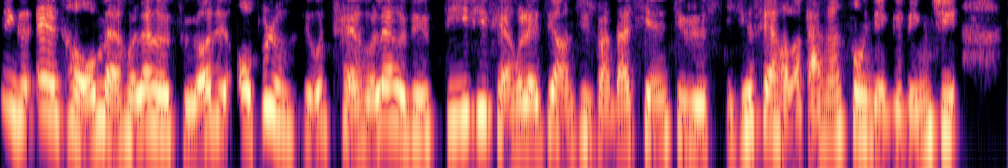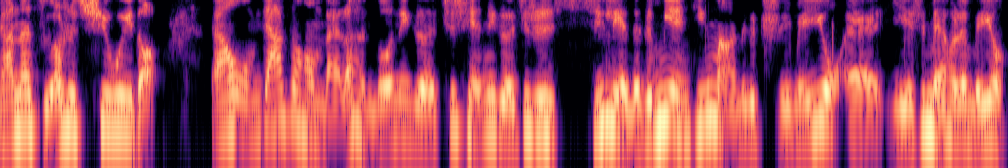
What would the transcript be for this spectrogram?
那个艾草我买回来后，主要就哦不是，我采回来后就第一批采回来这样，就是把它先就是已经晒好了，打算送一点给邻居。然后呢，主要是去味道。然后我们家正好买了很多那个之前那个就是洗脸那个面巾嘛，那个纸也没用，哎，也是买回来没用。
